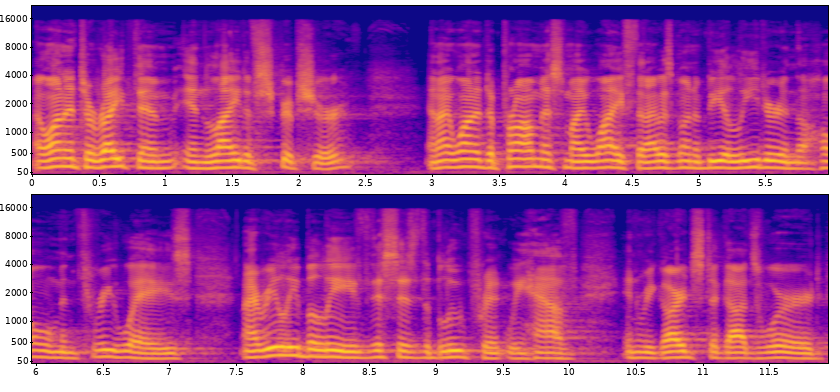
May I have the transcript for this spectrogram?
I wanted to write them in light of Scripture. And I wanted to promise my wife that I was going to be a leader in the home in three ways. And I really believe this is the blueprint we have in regards to God's word.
